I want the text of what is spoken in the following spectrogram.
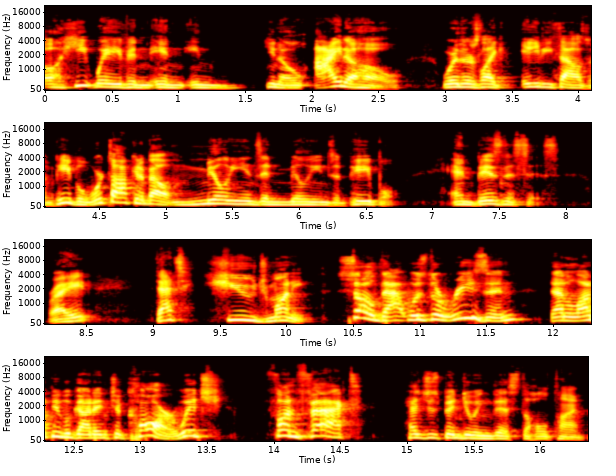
a heat wave in in in you know, Idaho, where there's like 80,000 people. We're talking about millions and millions of people and businesses, right? That's huge money. So that was the reason that a lot of people got into CARR, which, fun fact, has just been doing this the whole time.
